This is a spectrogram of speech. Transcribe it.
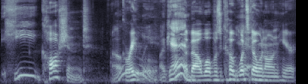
he cautioned Oh, greatly again. about what was go- what's going on here.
